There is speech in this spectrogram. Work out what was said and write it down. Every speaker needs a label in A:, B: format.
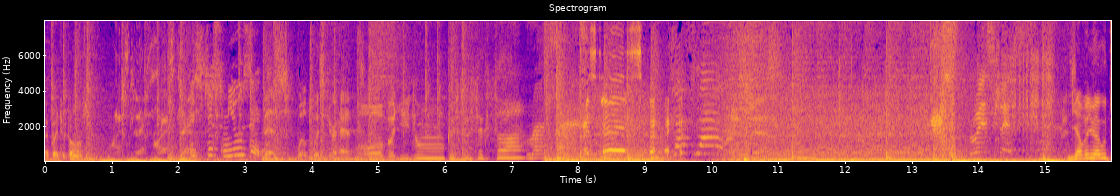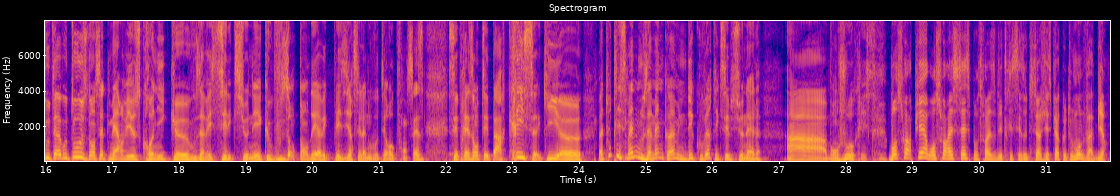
A: À quoi tu penses
B: It's just music.
A: This will twist your head.
C: Oh bah dis donc, qu'est-ce que c'est que ça
B: Restless.
D: Bienvenue à vous toutes et à vous tous dans cette merveilleuse chronique que vous avez sélectionnée, que vous entendez avec plaisir. C'est la nouveauté rock française. C'est présenté par Chris qui, euh, bah, toutes les semaines, nous amène quand même une découverte exceptionnelle. Ah, bonjour Chris.
E: Bonsoir Pierre, bonsoir SS, bonsoir les auditrices et les auditeurs. J'espère que tout le monde va bien.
